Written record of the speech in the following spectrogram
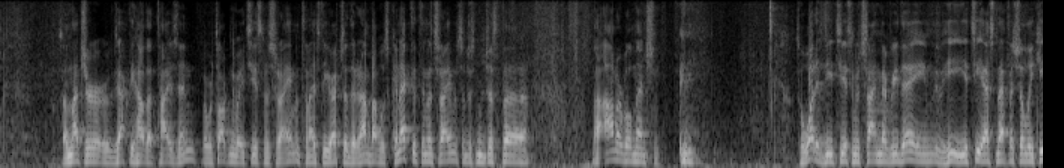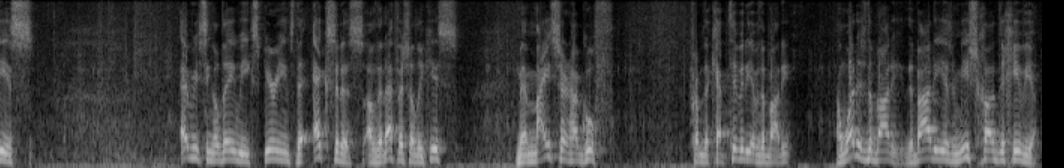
So I'm not sure exactly how that ties in, but we're talking about Yitzias Mitzrayim, and tonight's the of the Rambam was connected to Mitzrayim, so just just uh, an honorable mention. so what is the Yitzias Mitzrayim every day? He Yitzias Nefesh Alikis. Every single day we experience the exodus of the Nefesh Alikis, Memaiser Haguf, from the captivity of the body. And what is the body? The body is Mishcha Dechivya.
